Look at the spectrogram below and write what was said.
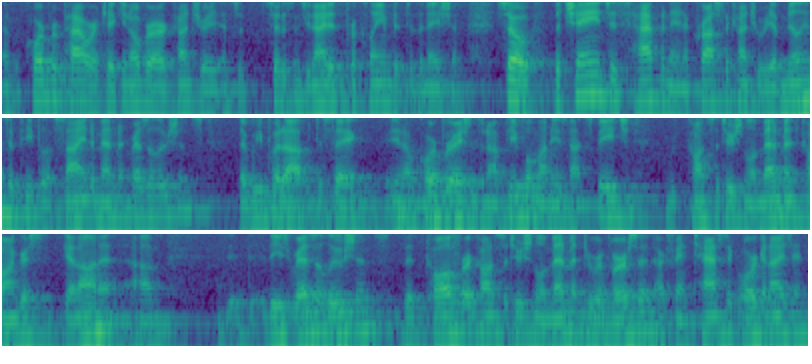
of corporate power taking over our country, and Citizens United proclaimed it to the nation. So the change is happening across the country. We have millions of people have signed amendment resolutions that we put up to say, you know, corporations are not people, money is not speech. Constitutional amendment, Congress, get on it. Um, th- these resolutions that call for a constitutional amendment to reverse it are fantastic organizing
